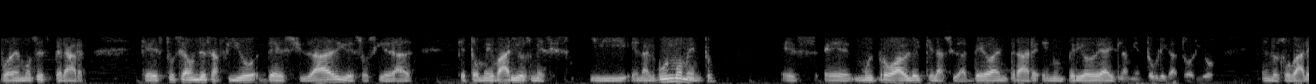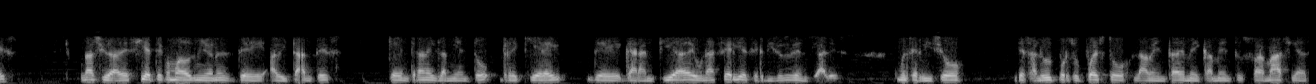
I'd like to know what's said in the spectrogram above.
podemos esperar que esto sea un desafío de ciudad y de sociedad que tome varios meses. Y en algún momento es eh, muy probable que la ciudad deba entrar en un periodo de aislamiento obligatorio en los hogares. Una ciudad de 7,2 millones de habitantes que entra en aislamiento requiere de garantía de una serie de servicios esenciales, como el servicio de salud, por supuesto, la venta de medicamentos, farmacias,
